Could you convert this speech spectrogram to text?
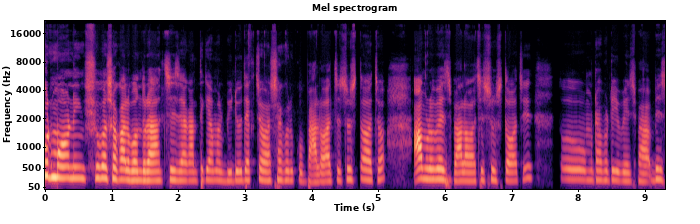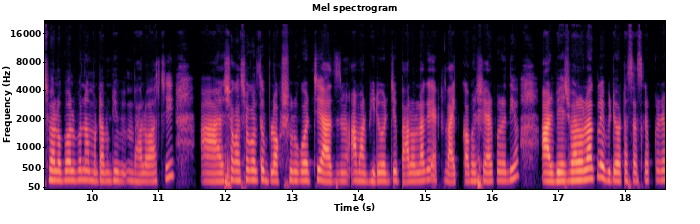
গুড মর্নিং শুভ সকাল বন্ধুরা। যে যেখান থেকে আমার ভিডিও দেখছ, আশা করি খুব ভালো আছে, সুস্থ আছো। আমরাও বেশ ভালো আছি, সুস্থ আছি। তো মোটামুটি বেশ বেশ ভালো বলব না, মোটামুটি ভালো আছি। আর সকাল সকাল তো ব্লগ শুরু করছি। আজ আমার ভিডিওর যে ভালো লাগে, একটা লাইক কমেন্ট শেয়ার করে দিও। আর বেশ ভালো লাগলে ভিডিওটা সাবস্ক্রাইব করে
